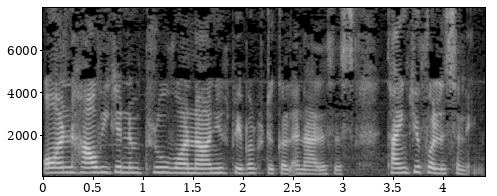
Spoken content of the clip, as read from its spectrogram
on how we can improve on our newspaper critical analysis. Thank you for listening.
